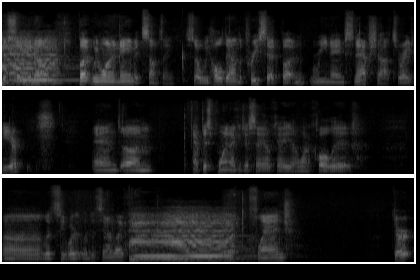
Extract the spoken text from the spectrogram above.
just so you know. But we want to name it something. So we hold down the preset button, rename snapshots right here. And um, at this point, I could just say, okay, I want to call it, uh, let's see, what, what it sound like? Flange, dirt,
